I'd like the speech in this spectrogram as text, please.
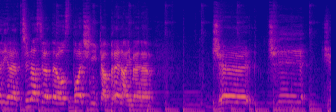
Který hraje 13-letého společníka Brena jménem J... J... J...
